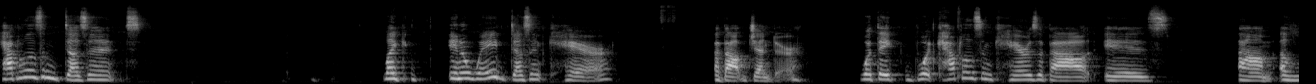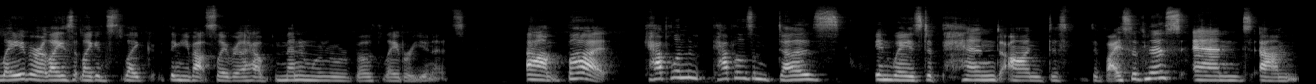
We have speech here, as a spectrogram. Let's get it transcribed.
capitalism doesn't, like, in a way, doesn't care about gender. What they what capitalism cares about is um, a labor, like I said, like it's like thinking about slavery, like how men and women were both labor units. Um, but capitalism, capitalism does in ways depend on dis- divisiveness and um,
